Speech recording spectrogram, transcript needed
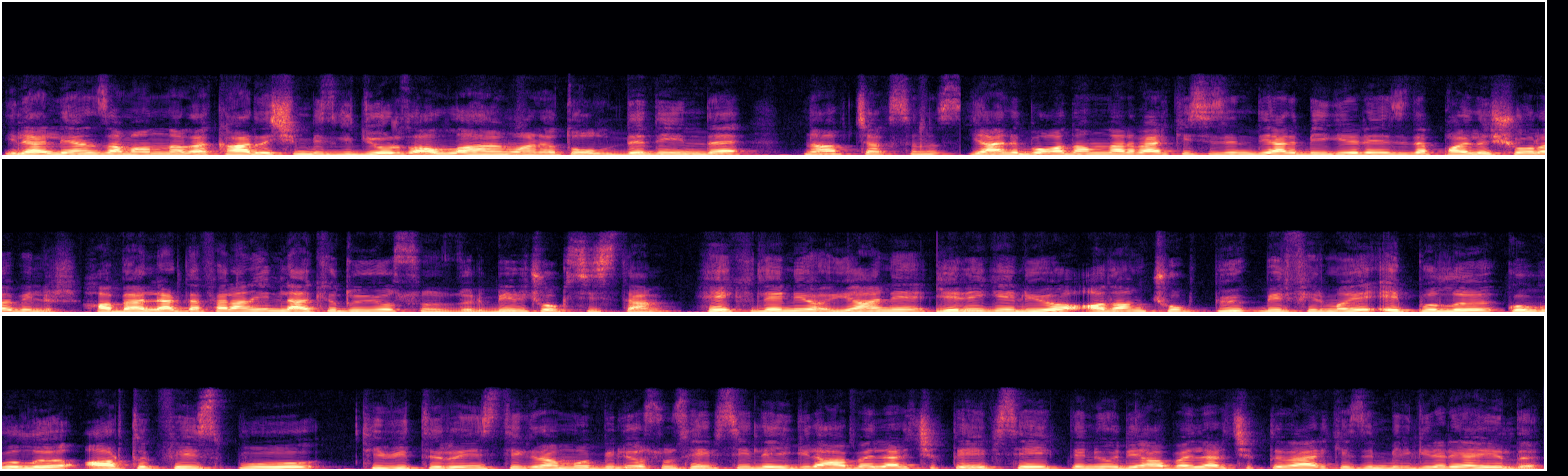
ilerleyen zamanlarda kardeşim biz gidiyoruz Allah'a emanet ol dediğinde ne yapacaksınız? Yani bu adamlar belki sizin diğer bilgilerinizi de paylaşıyor olabilir. Haberlerde falan illaki duyuyorsunuzdur. Birçok sistem hackleniyor. Yani geri geliyor adam çok büyük bir firmayı Apple'ı, Google'ı, artık Facebook'u, Twitter'ı, Instagram'ı biliyorsunuz hepsiyle ilgili haberler çıktı. Hepsi ekleniyor diye haberler çıktı ve herkesin bilgileri yayıldı.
